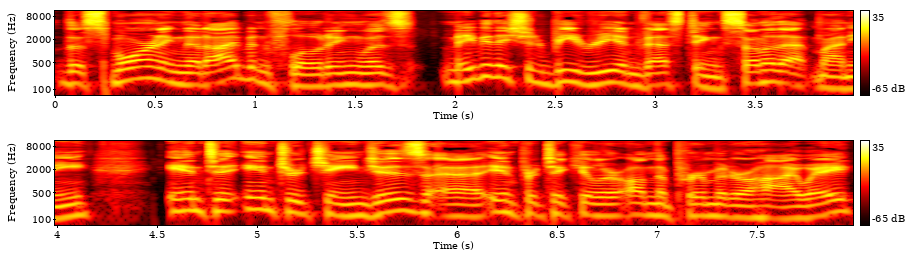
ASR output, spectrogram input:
this morning that I've been floating was maybe they should be reinvesting some of that money into interchanges, uh, in particular on the perimeter highway.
